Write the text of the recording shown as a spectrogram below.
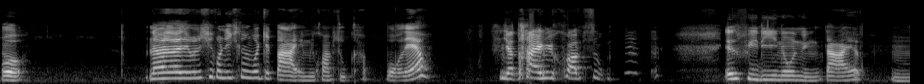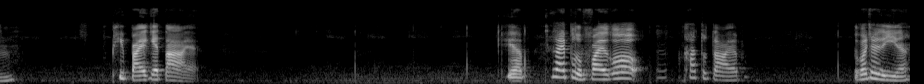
โอ้แล้วที่คนที่ขึ้นก็จะตายมีความสุขครับ บอกแล้ว อย่าตายมีความสุข SPD โนหนึ่งตายครับ อืม พี่ไปแกตายอะครับถ้าใครเปิดไฟก็ฆ่าตัวตายครับ แต่ก็จะดีนะ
